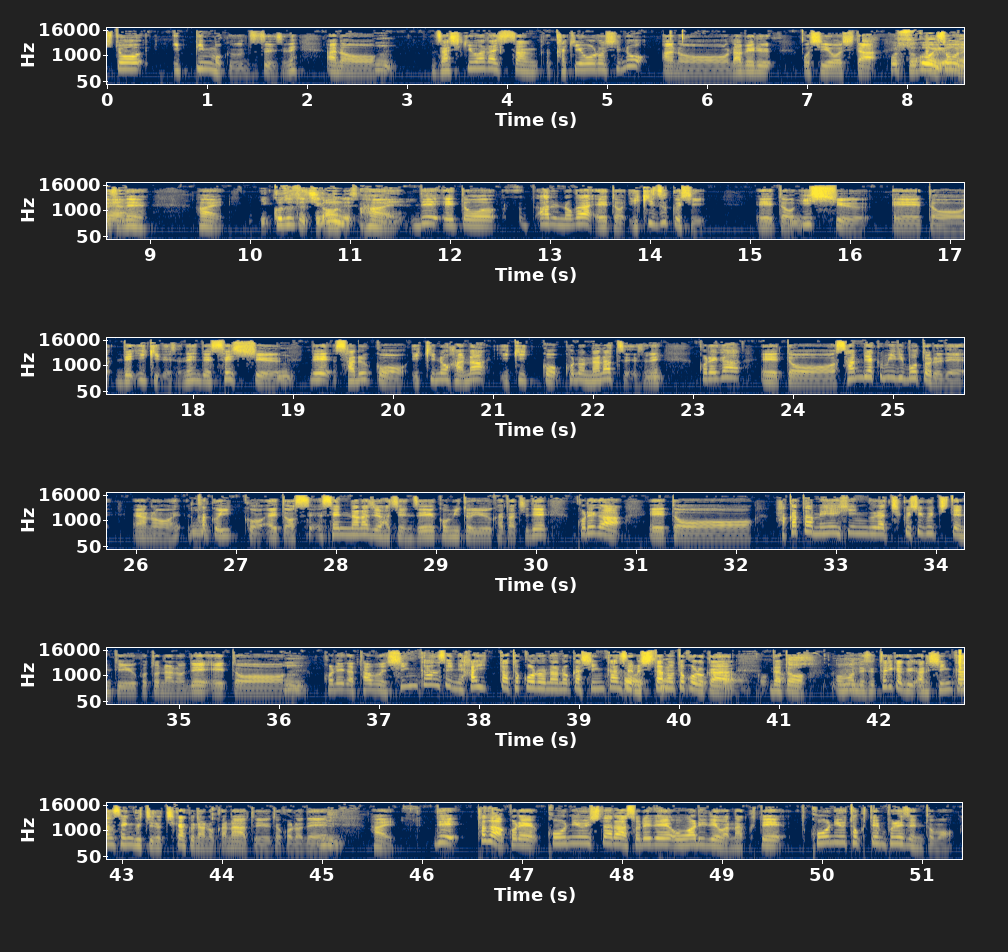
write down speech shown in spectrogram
一品目ずつですね、あの、うん座敷わらしさん書き下ろしの、あのー、ラベルを使用した。これすごいよね。そうですね。はい。一個ずつ違うんですね。はい。で、えっ、ー、と、あるのが、えっ、ー、と、息尽くし、えっ、と、うん、一種、えっ、と、で、息ですね。で、摂取、うん、で、猿子、息の花、息っ子、この7つですね。うんこれが、えっ、ー、と、300ミリボトルで、あの、各1個、うん、えっ、ー、と、1078円税込みという形で、これが、えっ、ー、と、博多名品蔵筑紫口店ということなので、えっ、と、うん、これが多分新幹線に入ったところなのか、新幹線の下のところかだと思うんです。とにかくあの新幹線口の近くなのかなというところで、うん、はい。で、ただこれ購入したらそれで終わりではなくて、購入特典プレゼントも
